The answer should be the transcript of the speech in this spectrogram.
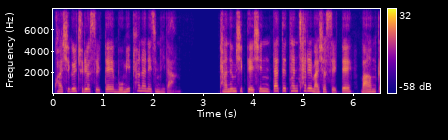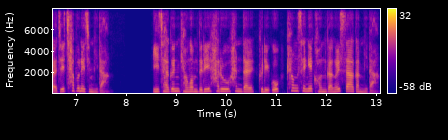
과식을 줄였을 때 몸이 편안해집니다. 단 음식 대신 따뜻한 차를 마셨을 때 마음까지 차분해집니다. 이 작은 경험들이 하루, 한 달, 그리고 평생의 건강을 쌓아갑니다.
